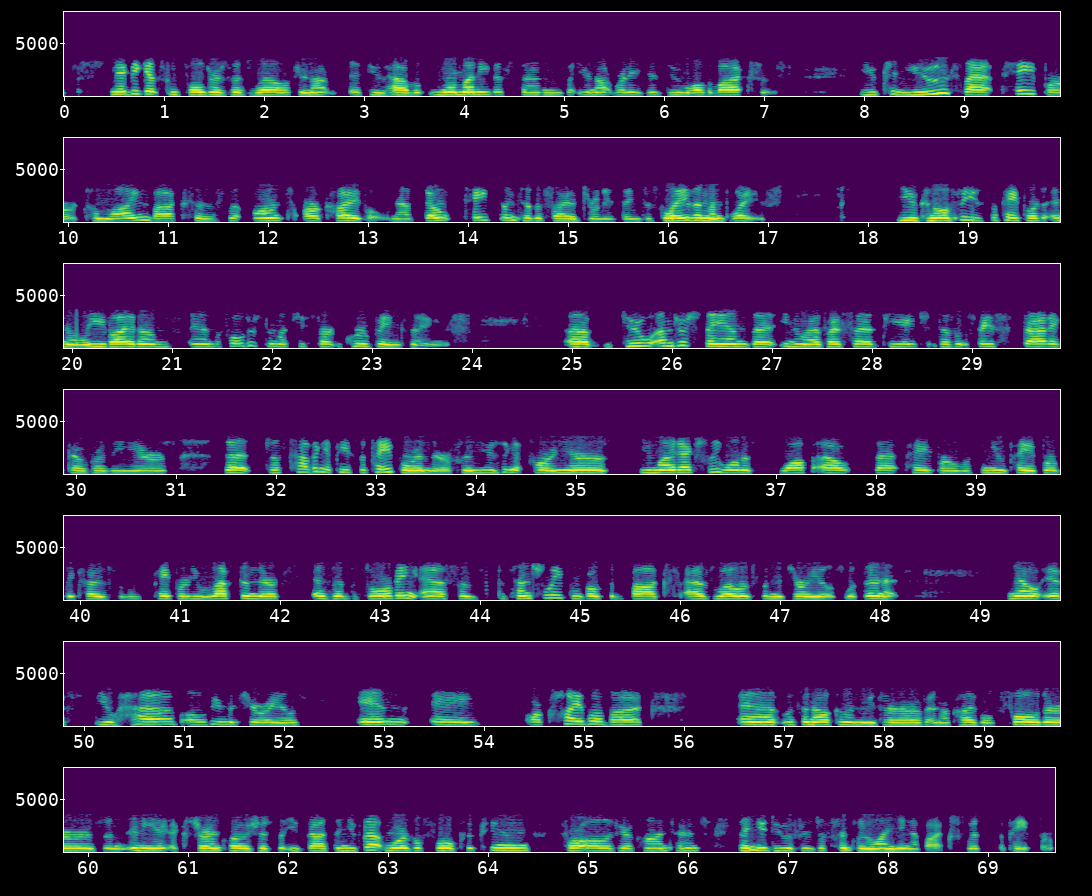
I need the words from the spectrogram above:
Maybe get some folders as well if you're not if you have more money to spend, but you're not ready to do all the boxes you can use that paper to line boxes that aren't archival. Now, don't tape them to the sides or anything, just lay them in place. You can also use the paper to interleave items, and the folders can let you start grouping things. Uh, do understand that, you know, as I said, pH doesn't stay static over the years, that just having a piece of paper in there, if you're using it for years, you might actually want to swap out that paper with new paper because the paper you left in there is absorbing acids potentially from both the box as well as the materials within it. Now, if you have all of your materials in a archival box and with an alkaline reserve and archival folders and any extra enclosures that you've got, then you've got more of a full cocoon for all of your contents than you do if you're just simply lining a box with the paper.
